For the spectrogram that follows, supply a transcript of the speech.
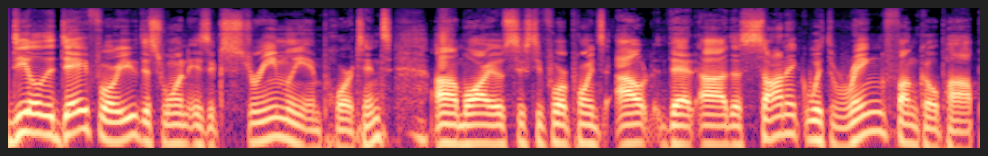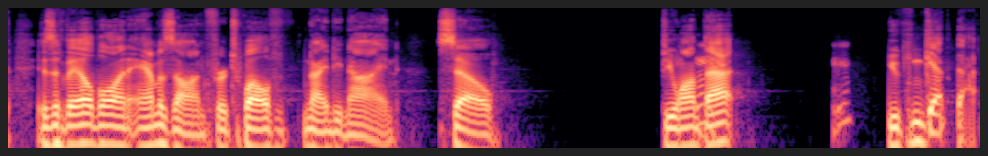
Deal of the day for you. This one is extremely important. Um, Wario64 points out that uh, the Sonic with Ring Funko Pop is available on Amazon for $12.99. So if you want that, you can get that.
